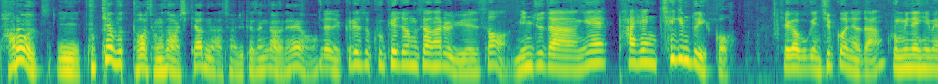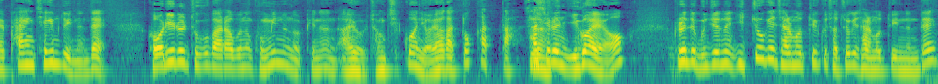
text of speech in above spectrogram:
바로 이 국회부터 정상화 시켜야 된다 저는 이렇게 생각을 해요. 네, 그래서 국회 정상화를 위해서 민주당의 파행 책임도 있고 제가 보기엔 집권 여당 국민의힘의 파행 책임도 있는데 거리를 두고 바라보는 국민 눈높이는 아유 정치권 여야가 똑같다. 사실은 네. 이거예요. 그런데 문제는 이쪽에 잘못도 있고 저쪽에 잘못도 있는데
